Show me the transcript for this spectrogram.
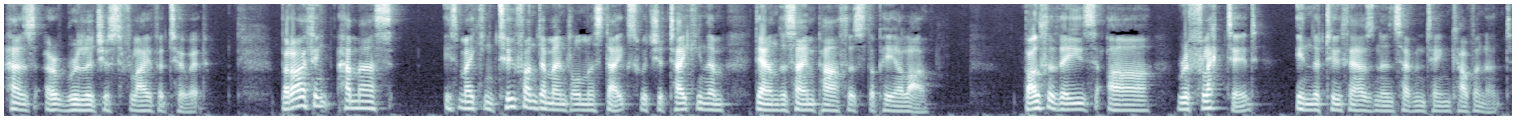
has a religious flavour to it. But I think Hamas is making two fundamental mistakes which are taking them down the same path as the PLO. Both of these are reflected in the 2017 covenant.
